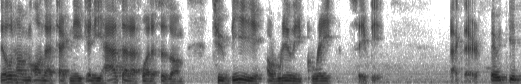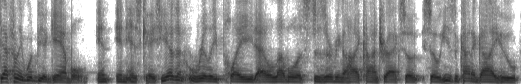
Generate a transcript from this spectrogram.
build him on that technique, and he has that athleticism to be a really great safety back there. It, it, definitely would be a gamble in, in his case. He hasn't really played at a level that's deserving a high contract, so so he's the kind of guy who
